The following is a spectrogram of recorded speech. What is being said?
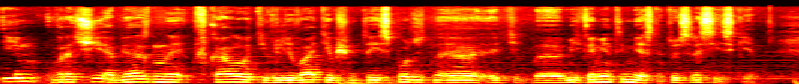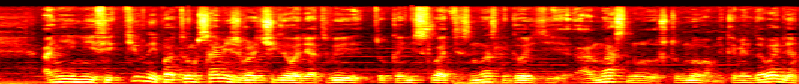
им врачи обязаны вкалывать и вливать, и, в общем-то, использовать э, эти э, медикаменты местные, то есть российские. Они неэффективны, и потом сами же врачи говорят, вы только не ссылайтесь на нас, не говорите о нас, ну, что мы вам рекомендовали,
